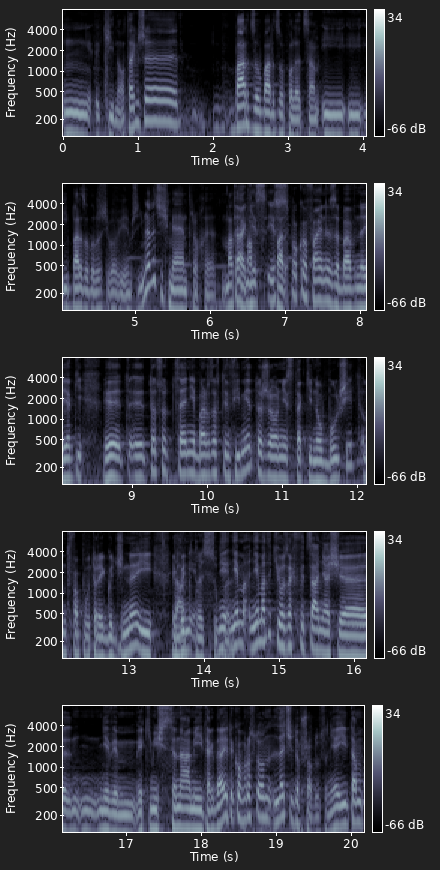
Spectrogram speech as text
Mm, kino. Także bardzo, bardzo polecam i, i, i, bardzo dobrze się bawiłem przy nim. Nawet się śmiałem trochę. Ma, tak, ma jest, jest spoko, fajny, zabawny. Y, y, to, co cenię bardzo w tym filmie, to, że on jest taki no bullshit, on trwa półtorej godziny i jakby tak, nie, nie, nie, ma, nie ma takiego zachwycania się, nie wiem, jakimiś scenami i tak dalej, tylko po prostu on leci do przodu, co nie? I tam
